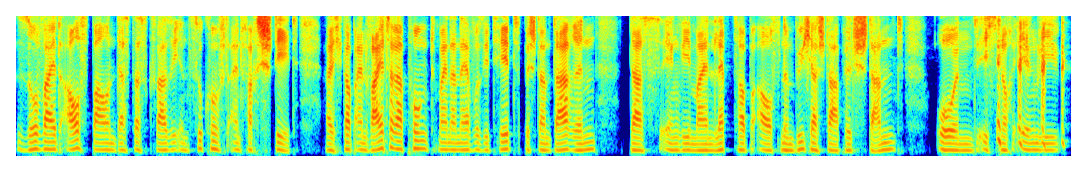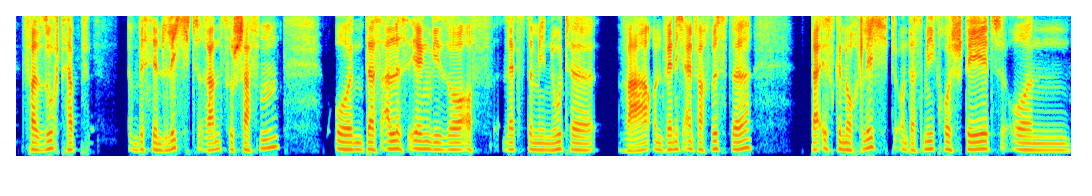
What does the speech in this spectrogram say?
so weit aufbauen, dass das quasi in Zukunft einfach steht. Weil ich glaube, ein weiterer Punkt meiner Nervosität bestand darin, dass irgendwie mein Laptop auf einem Bücherstapel stand und ich noch irgendwie versucht habe, ein bisschen Licht ranzuschaffen und das alles irgendwie so auf letzte Minute war. Und wenn ich einfach wüsste, da ist genug Licht und das Mikro steht und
